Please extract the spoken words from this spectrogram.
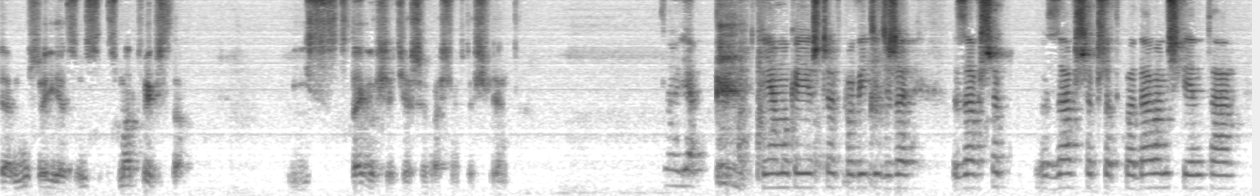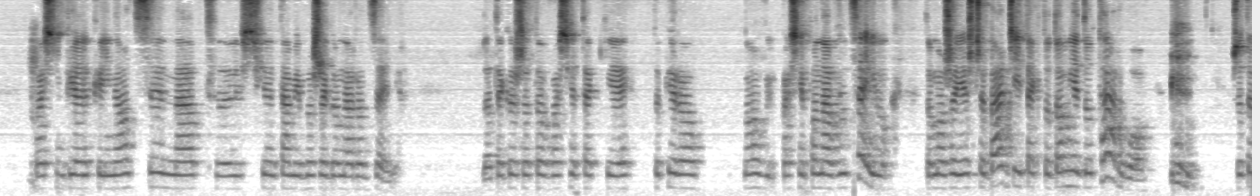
temu, że Jezus zmartwychwstał. I z tego się cieszę właśnie w te święta. No ja, ja mogę jeszcze powiedzieć, że zawsze, zawsze przedkładałam święta właśnie Wielkiej Nocy nad e, świętami Bożego Narodzenia. Dlatego, że to właśnie takie dopiero no, właśnie po nawróceniu, to może jeszcze bardziej tak to do mnie dotarło, że to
